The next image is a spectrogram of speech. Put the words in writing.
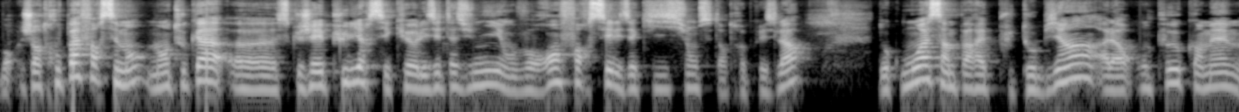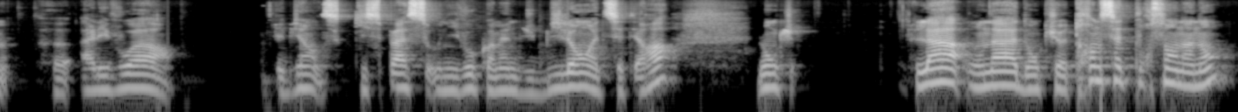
Bon, je retrouve pas forcément, mais en tout cas, euh, ce que j'avais pu lire, c'est que les États-Unis vont renforcer les acquisitions de cette entreprise-là. Donc moi, ça me paraît plutôt bien. Alors, on peut quand même euh, aller voir eh bien, ce qui se passe au niveau quand même du bilan, etc. Donc là, on a donc 37% en un an.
